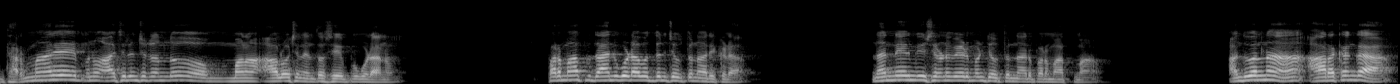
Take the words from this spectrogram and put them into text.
ధర్మాలే మనం ఆచరించడంలో మన ఆలోచన ఎంతసేపు కూడాను. పరమాత్మ దాన్ని కూడా వద్దని చెబుతున్నారు ఇక్కడ. నన్నేను మీ శరణ వేయడమని చెబుతున్నారు పరమాత్మ. అందువలన ఆ రకంగా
